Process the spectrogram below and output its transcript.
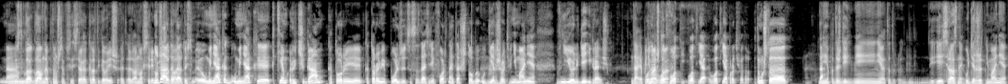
то есть гла- главное, потому что всегда, когда ты говоришь, это, оно все время Ну да, да, да. То есть э, у меня как бы у меня к, к тем рычагам, которые, которыми пользуются создатели Fortnite, чтобы mm-hmm. удерживать внимание в нее людей играющих. Да, я понимаю, вот что... Вот, вот, вот, я, вот я против этого. Потому что да. Не, подожди, не-не-не, это есть разные. Удерживать внимание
